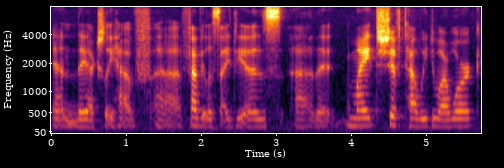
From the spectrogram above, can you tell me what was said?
and they actually have uh, fabulous ideas uh, that might shift how we do our work,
